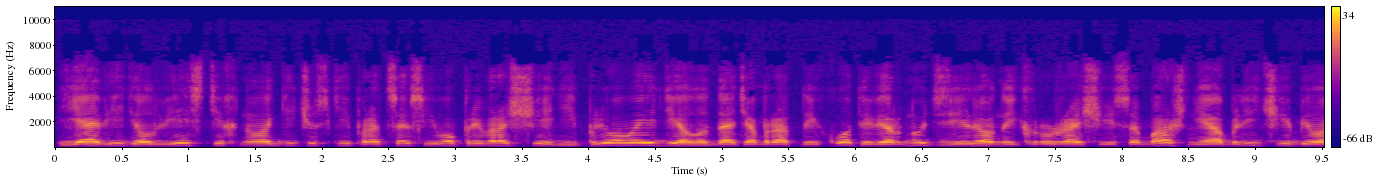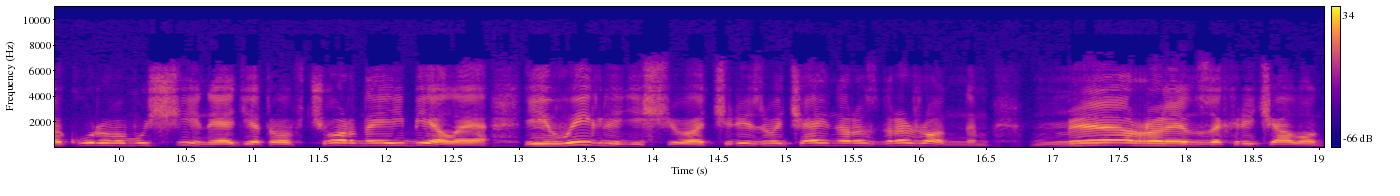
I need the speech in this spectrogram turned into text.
Я видел весь технологический процесс его превращений. Плевое дело дать обратный ход и вернуть зеленый кружок кружащиеся башни обличье белокурого мужчины, одетого в черное и белое, и выглядящего чрезвычайно раздраженным. «Мерлин!» — закричал он.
